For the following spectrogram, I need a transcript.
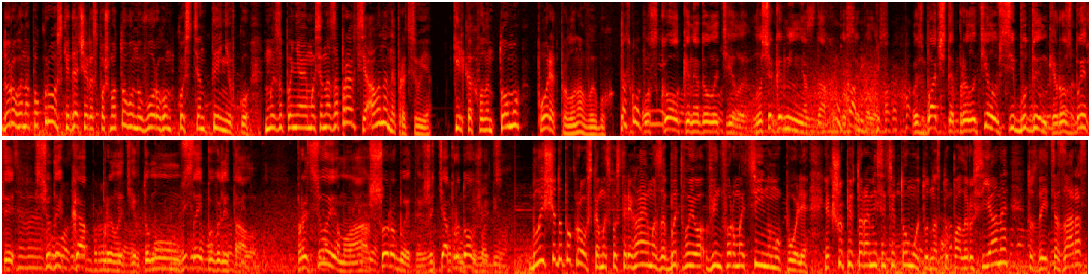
Дорога на Покровськ іде через пошматовану ворогом Костянтинівку. Ми зупиняємося на заправці, а вона не працює. Кілька хвилин тому поряд пролунав вибух. Осколки не долетіли, лише каміння з даху посипалось. Ось бачите, прилетіло всі будинки розбиті, сюди кап прилетів, тому все й повилітало. Працюємо, а що робити? Життя продовжується. Ближче до Покровська ми спостерігаємо за битвою в інформаційному полі. Якщо півтора місяці тому тут наступали росіяни, то здається, зараз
